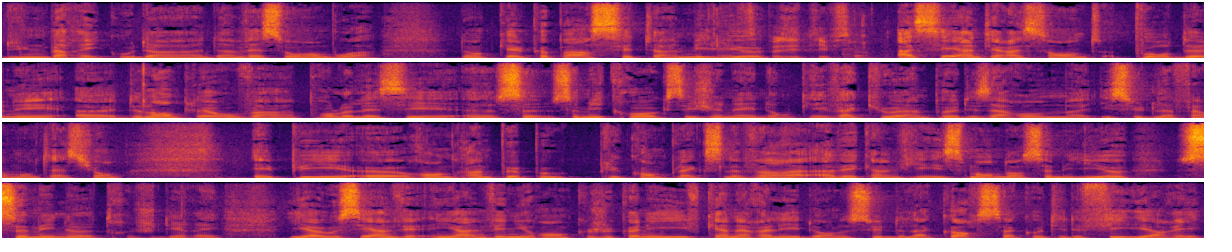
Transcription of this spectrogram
d'une barrique ou d'un vaisseau en bois. Donc, quelque part, c'est un milieu C'est positif ça. assez intéressante pour donner euh, de l'ampleur au vin, pour le laisser euh, se, se micro-oxygéner, donc évacuer un peu des arômes issus de la fermentation, et puis euh, rendre un peu plus, plus complexe le vin avec un vieillissement dans ce milieu semi-neutre, je dirais. Il y a aussi un, il y a un vigneron que je connais, Yves Canarelli, dans le sud de la Corse, à côté de Figaré,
